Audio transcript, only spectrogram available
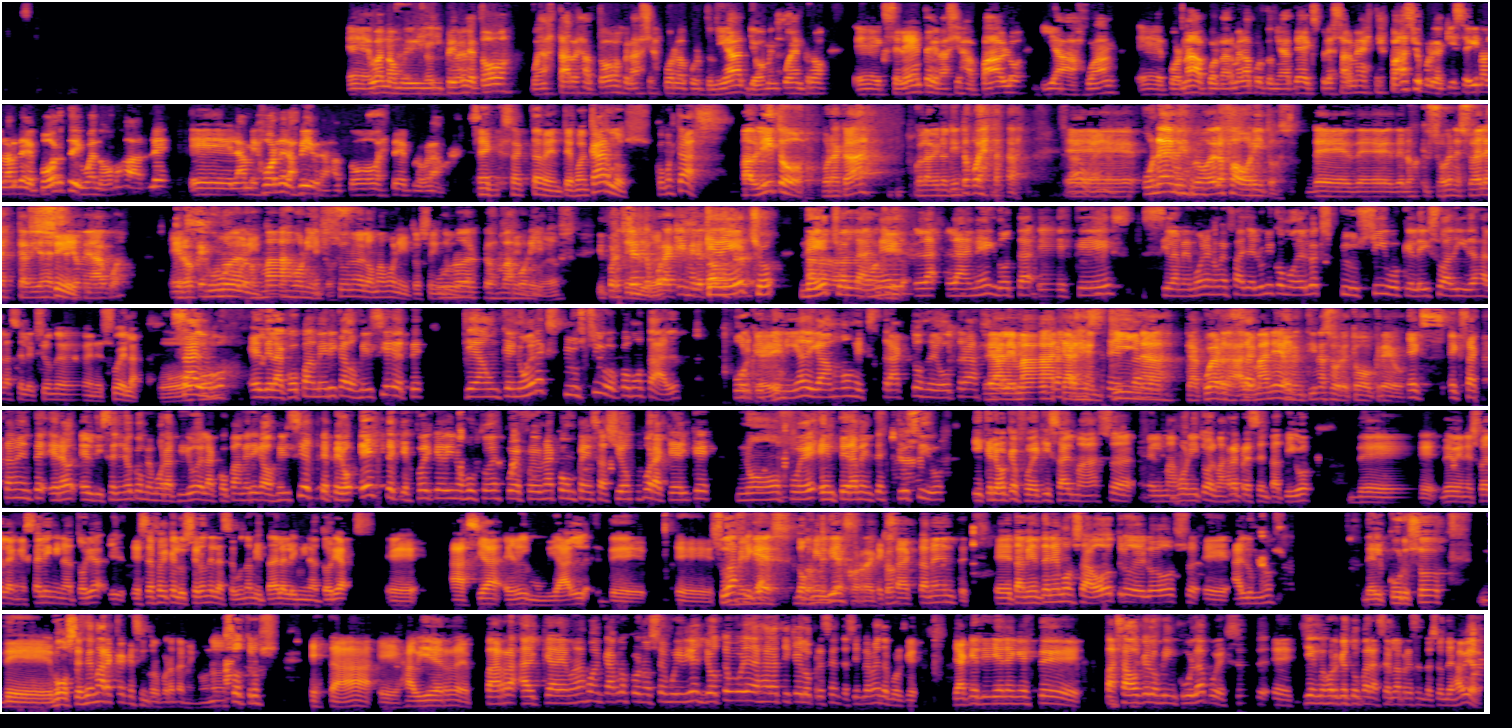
Eh, bueno, muy primero que todo, buenas tardes a todos, gracias por la oportunidad. Yo me encuentro excelente, gracias a Pablo y a Juan eh, por nada, por darme la oportunidad de expresarme en este espacio, porque aquí se vino a hablar de deporte y bueno, vamos a darle eh, la mejor de las vibras a todo este programa. Exactamente. Juan Carlos, ¿cómo estás? Pablito, por acá, con la vinotinto puesta. Ah, eh, uno de mis modelos favoritos de, de, los que usó Venezuela, este día de sello de agua. Creo que es uno de los más bonitos. Es uno de los más bonitos, sin Uno de los más bonitos. Y por cierto, por aquí, mire, que de hecho, de hecho, la, anécdota es que es, si la memoria no me falla, el único modelo exclusivo que le hizo Adidas a la selección de Venezuela, salvo el de la Copa América 2007, que aunque no era exclusivo como tal, porque tenía, digamos, extractos de otras. De Alemania, Argentina, ¿te acuerdas? Alemania y Argentina, sobre todo, creo. exactamente, era el diseño conmemorativo de la Copa América 2007, pero este que fue el que vino justo después fue una compensación por aquel que no fue enteramente exclusivo y creo que fue quizá el más, eh, el más bonito, el más representativo de, Venezuela en esa eliminatoria. Ese fue el que lucieron en la segunda mitad de la eliminatoria eh, hacia el Mundial de eh, Sudáfrica. 2010, 2010, correcto. Exactamente. también tenemos a otro de los alumnos del curso de Voces de Marca que se incorpora también con nosotros está eh, Javier Parra, al que además Juan Carlos conoce muy bien. Yo te voy a dejar a ti que lo presente, simplemente porque ya que tienen este pasado que los vincula, pues, eh, ¿quién mejor que tú para hacer la presentación de Javier?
